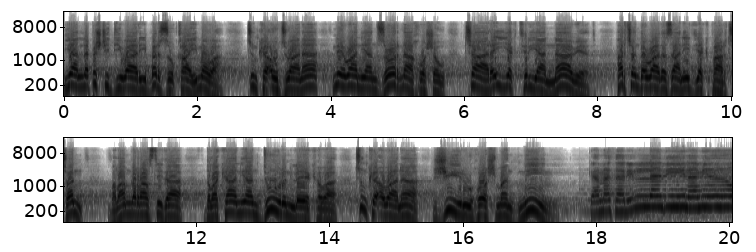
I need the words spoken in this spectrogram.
یان لە پشتی دیواری بەرز و قایمەوە چونکە ئەو جوانە نێوانیان زۆر ناخۆشە و چارەی یەکتریان ناوێت. هەرچەندە وا بەڵام لە ڕاستیدا دڵەکانیان دوورن لە یەکەوە چونکە ئەوانە ژیر و هۆشمەند نین. كمثل الذين من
